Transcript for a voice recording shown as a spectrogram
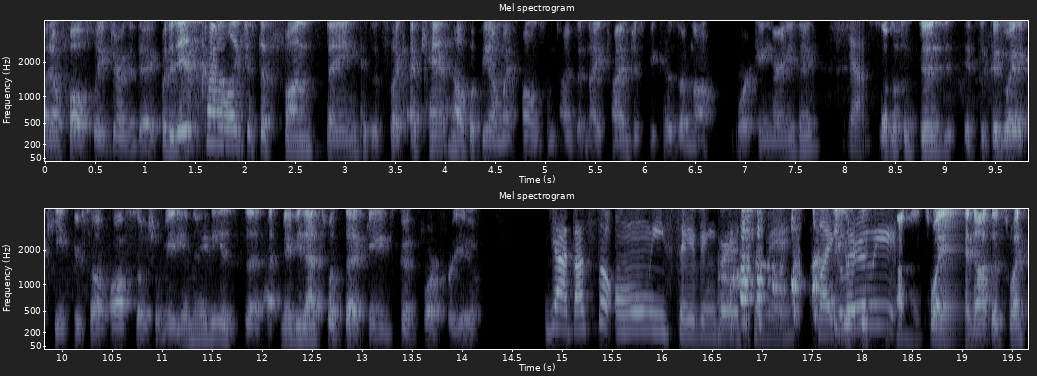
I don't fall asleep during the day. But it is kind of like just a fun thing because it's like I can't help but be on my phone sometimes at nighttime just because I'm not working or anything. Yeah. So it's a good it's a good way to keep yourself off social media. Maybe is that maybe that's what that game's good for for you. Yeah, that's the only saving grace for me. Like literally this way and not this way.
